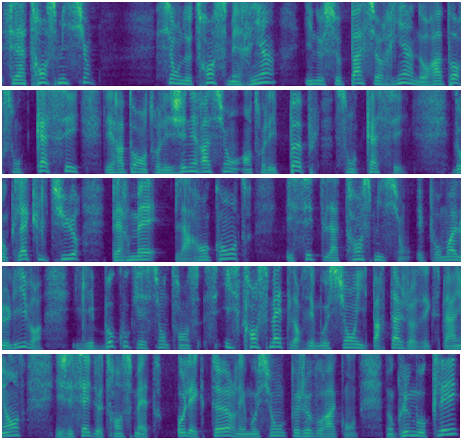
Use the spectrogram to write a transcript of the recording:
C'est la transmission. Si on ne transmet rien, il ne se passe rien. Nos rapports sont cassés. Les rapports entre les générations, entre les peuples sont cassés. Donc la culture permet la rencontre et c'est la transmission. Et pour moi, le livre, il est beaucoup question de trans... Ils se transmettent leurs émotions, ils partagent leurs expériences et j'essaye de transmettre au lecteur l'émotion que je vous raconte. Donc le mot-clé,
